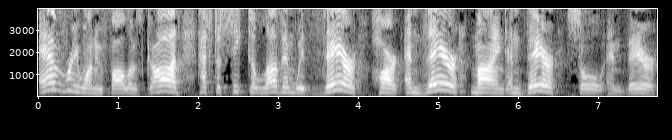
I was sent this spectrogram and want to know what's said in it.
Everyone who follows God has to seek to love Him with their heart and their mind and their soul and their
